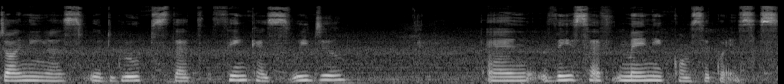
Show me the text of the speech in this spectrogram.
joining us with groups that think as we do, and these have many consequences.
